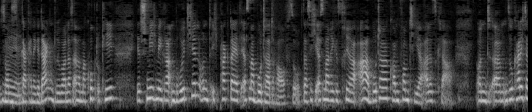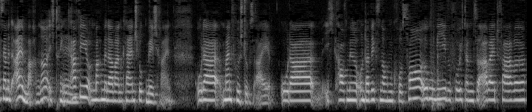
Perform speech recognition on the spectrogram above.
sonst mhm. gar keine Gedanken drüber und das einfach mal guckt, okay, jetzt schmier ich mir gerade ein Brötchen und ich pack da jetzt erstmal Butter drauf, so, dass ich erstmal registriere, ah, Butter kommt vom Tier, alles klar. Und ähm, so kann ich das ja mit allem machen. Ne? Ich trinke mhm. Kaffee und mache mir da mal einen kleinen Schluck Milch rein. Oder mein Frühstücksei. Oder ich kaufe mir unterwegs noch ein Croissant irgendwie, bevor ich dann zur Arbeit fahre.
